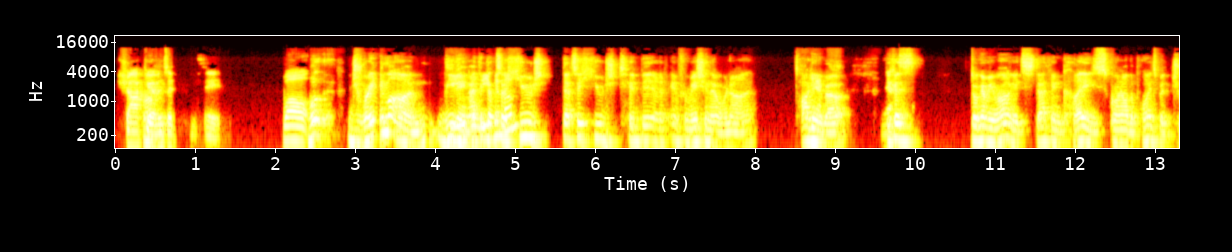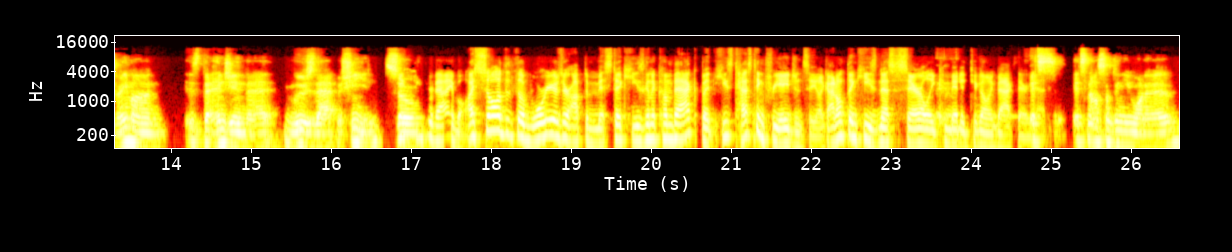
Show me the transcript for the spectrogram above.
Shocked you haven't said State. Well, well, Draymond leaving. I think that's a them? huge. That's a huge tidbit of information that we're not talking Yes. about Yeah. because don't get me wrong, it's Steph and Klay scoring all the points, but Draymond is the engine that moves that machine. So he's valuable. I saw that the Warriors are optimistic he's going to come back, but he's testing free agency. Like I don't think he's necessarily committed to going back there yet. it's it's not something you want to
